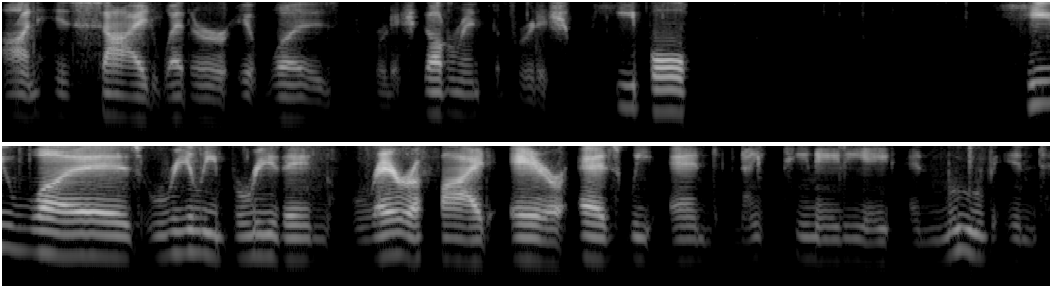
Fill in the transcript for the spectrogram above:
on his side, whether it was the British government, the British people. He was really breathing rarefied air as we end 1988 and move into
